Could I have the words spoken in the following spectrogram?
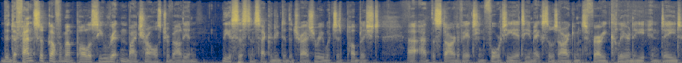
the defense of government policy written by Charles Trevelyan the Assistant Secretary to the Treasury, which is published uh, at the start of 1848. He makes those arguments very clearly indeed.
